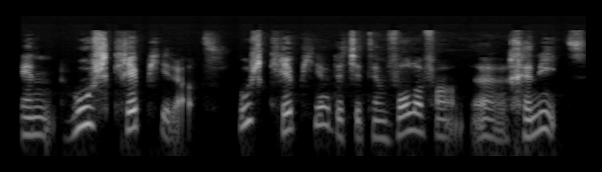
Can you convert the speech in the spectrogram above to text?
En hoe script je dat? Hoe script je dat je ten volle van uh, geniet?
